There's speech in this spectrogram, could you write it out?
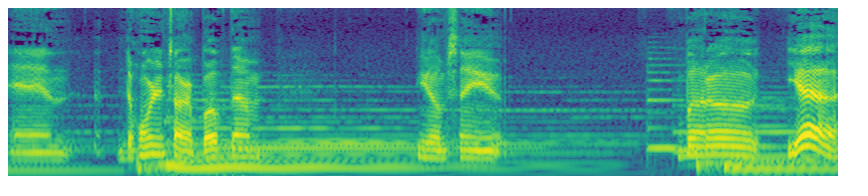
And the Hornets are above them. You know what I'm saying? But uh, yeah,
